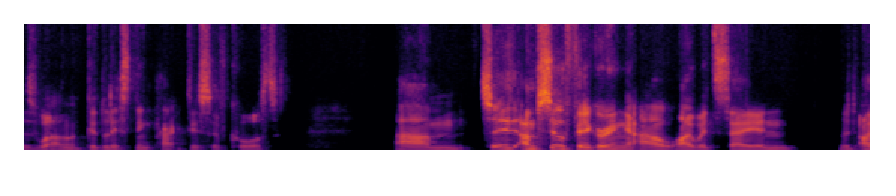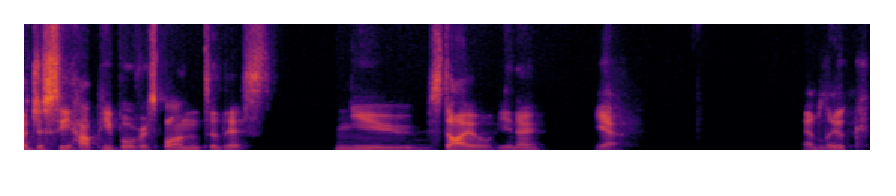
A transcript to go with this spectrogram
as well. Good listening practice, of course. Um, so I'm still figuring it out, I would say, and I'll just see how people respond to this new style, you know. Yeah. And Luke?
